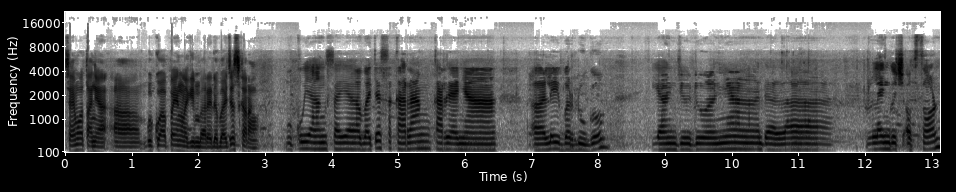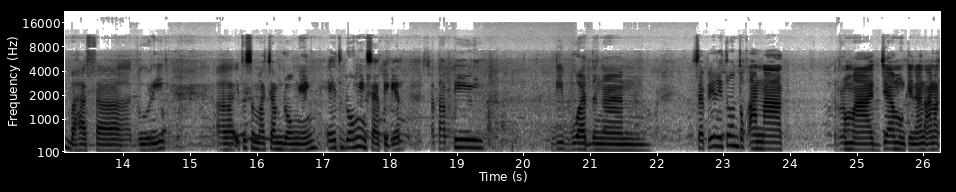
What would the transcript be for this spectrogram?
Saya mau tanya, uh, buku apa yang lagi Mbak Reda baca sekarang? Buku yang saya baca sekarang karyanya uh, Leigh Bardugo yang judulnya adalah Language of Thorn, bahasa duri. Uh, itu semacam dongeng. Eh itu dongeng saya pikir. Tetapi dibuat dengan saya pikir itu untuk anak remaja mungkin anak-anak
